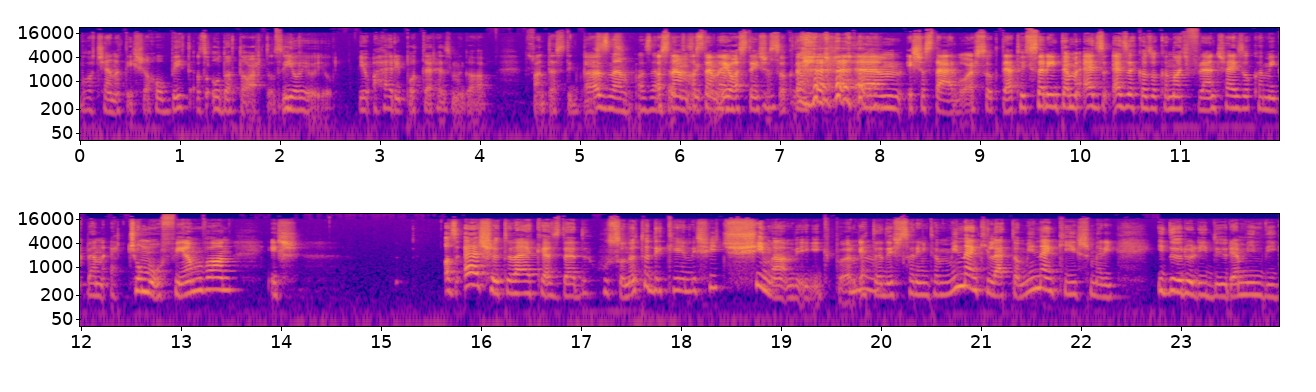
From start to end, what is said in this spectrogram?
bocsánat, és a Hobbit, az oda tartozik. Jó, jó, jó. Jó, a Harry Potterhez meg a Fantastic Beasts. Az nem, az nem. Azt nem, azt nem, nem. jó, azt én sem szoktam. um, és a Star Wars-ok. Tehát, hogy szerintem ez, ezek azok a nagy franchise-ok, amikben egy csomó film van, és az elsőtől elkezded 25-én, és így simán végigpörgeted, mm. és szerintem mindenki látta, mindenki ismeri, időről időre mindig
